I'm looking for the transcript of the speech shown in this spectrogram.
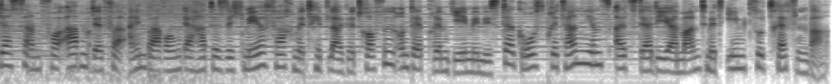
dass am Vorabend der Vereinbarung er hatte sich mehrfach mit Hitler getroffen und der Premierminister Großbritanniens als der Diamant mit ihm zu treffen war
